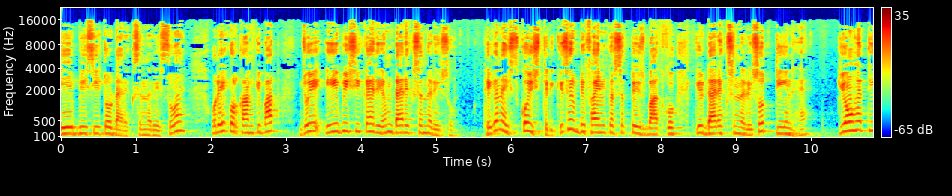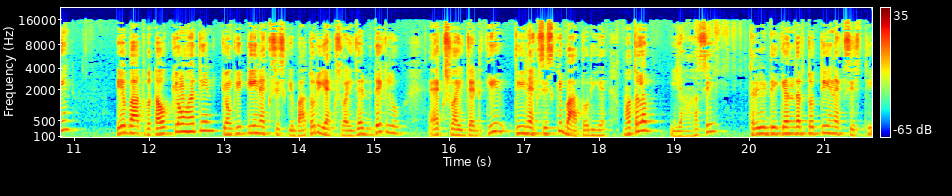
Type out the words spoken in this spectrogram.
ए बी सी तो डायरेक्शन रेसो है। और एक और काम की बात, जो ये ए बी सी कह रही है, हम डायरेक्शन रेसो ठीक है ना? इसको इस तरीके से डिफाइन कर सकते हो इस बात को कि डायरेक्शन रेसो तीन है। क्यों है तीन? ये बात बताओ, क्यों है तीन? क्योंकि तीन एक्सिस की बात हो रही है एक्स वाई जेड देख लो। एक्स वाई जेड की तीन एक्सिस की बात हो रही है। मतलब यहाँ से थ्री डी के अंदर तो तीन एक्सिस थी।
